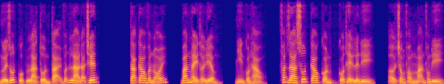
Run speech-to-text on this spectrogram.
người rốt cuộc là tồn tại vẫn là đã chết. Tạ Cao Văn nói, ban ngày thời điểm, nhìn con hảo, phát ra sốt cao còn có thể lên đi, ở trong phòng mãn phòng đi,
